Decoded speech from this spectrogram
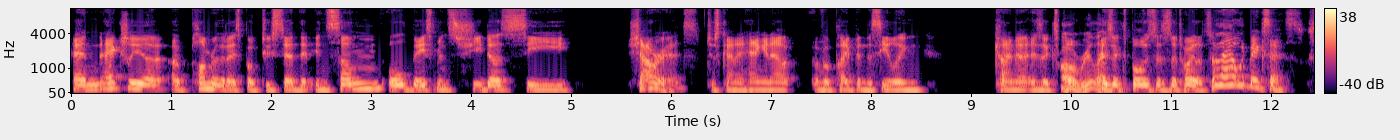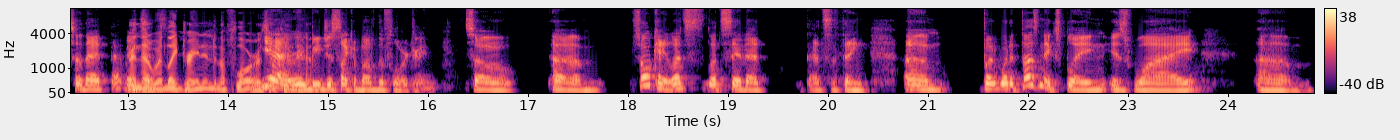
and actually, a, a plumber that I spoke to said that in some old basements, she does see shower heads just kind of hanging out of a pipe in the ceiling kind of as expo- Oh, really? as exposed as the toilet. So that would make sense. So that that makes and that sense. would like drain into the floor. Is yeah, it would be just like above the floor drain. So um so okay, let's let's say that that's the thing. Um but what it doesn't explain is why um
